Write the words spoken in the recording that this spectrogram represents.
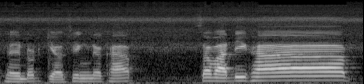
เพลินรถเกี่ยวซิ่งด้วยครับ สวัสดีครับ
